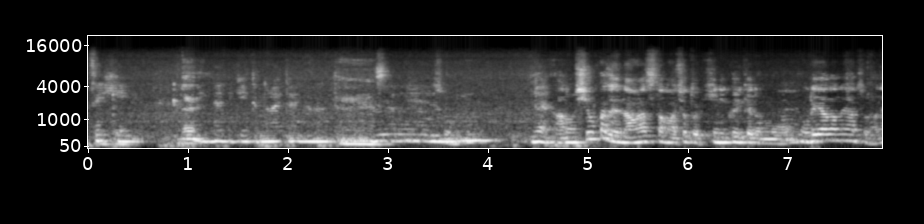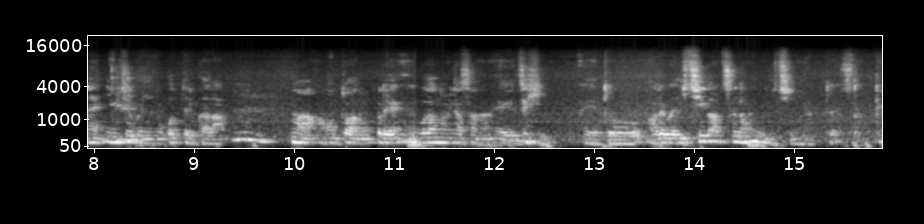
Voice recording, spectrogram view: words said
ぜひ、みんなに聞いてもらいたいなって思いましたね。ね、あの潮風で流したのはちょっと聞きにくいけども、うん、俺やらのやつはね YouTube に残ってるから、うん、まあ本当あのこれご覧の皆さん、えー、ぜひえっ、ー、とあれは1月何日にやったやつだっけ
